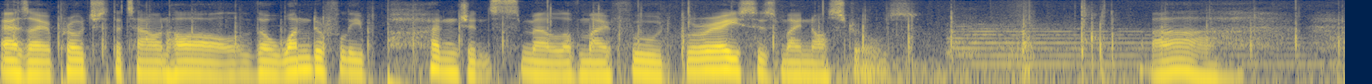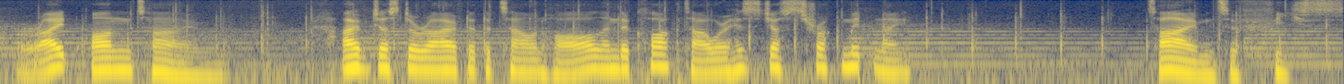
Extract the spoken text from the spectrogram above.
As I approach the town hall, the wonderfully pungent smell of my food graces my nostrils. Ah, right on time. I've just arrived at the town hall and the clock tower has just struck midnight. Time to feast.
